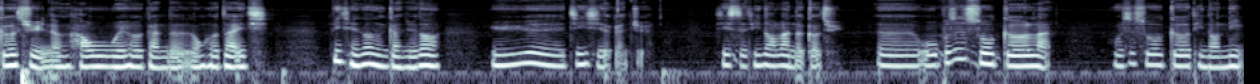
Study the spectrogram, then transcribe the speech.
歌曲能毫无违和感的融合在一起，并且让人感觉到愉悦、惊喜的感觉。即使听到烂的歌曲，呃，我不是说歌烂，我是说歌听到腻，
